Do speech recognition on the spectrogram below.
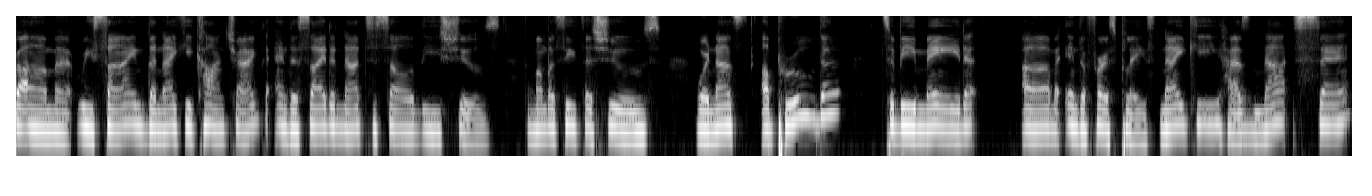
um resign the Nike contract and decided not to sell these shoes. The Mambacita shoes were not approved to be made um in the first place. Nike has not sent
